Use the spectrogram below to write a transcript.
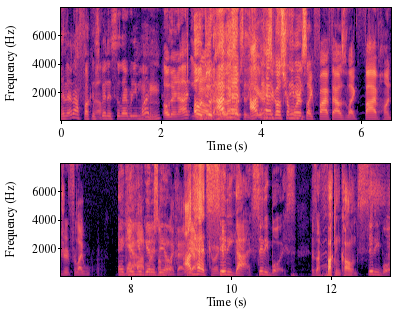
and they're not fucking Well. spending celebrity money. Mhm. Oh, they're not. Oh, Even dude, during I've had- course of the I've year? Because had it goes from where it's like five thousand, like five hundred for like And one can you get a deal? like that. I've Yeah, had can I get- city guys, city boys, as I fucking call them, city boys.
